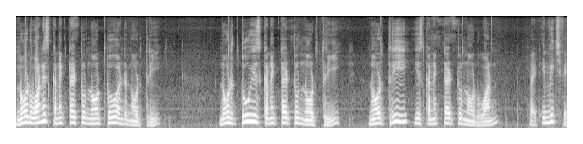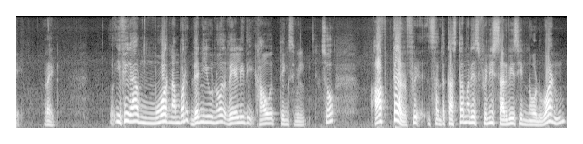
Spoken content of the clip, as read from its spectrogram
node 1 is connected to node 2 and node 3, node 2 is connected to node 3, node 3 is connected to node 1, right, in which way, right. If you have more number then you know really the how things will. So, after so the customer is finished service in node 1,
